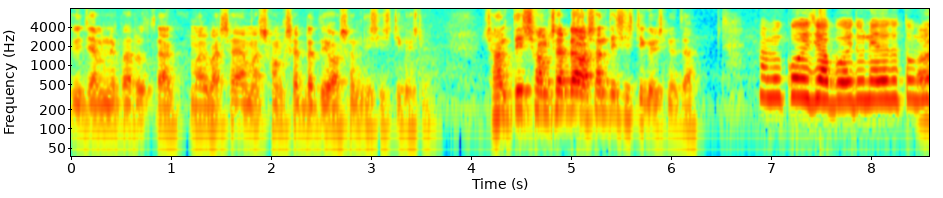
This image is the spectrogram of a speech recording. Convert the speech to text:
তুই যেমনে পারো যাক আমার বাসায় আমার সংসারটা তুই অশান্তি সৃষ্টি করিস না। শান্তির সংসারটা অশান্তি সৃষ্টি করিস না যা। আমি কই যাব? ওই দুনিয়াতে তো তুমি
